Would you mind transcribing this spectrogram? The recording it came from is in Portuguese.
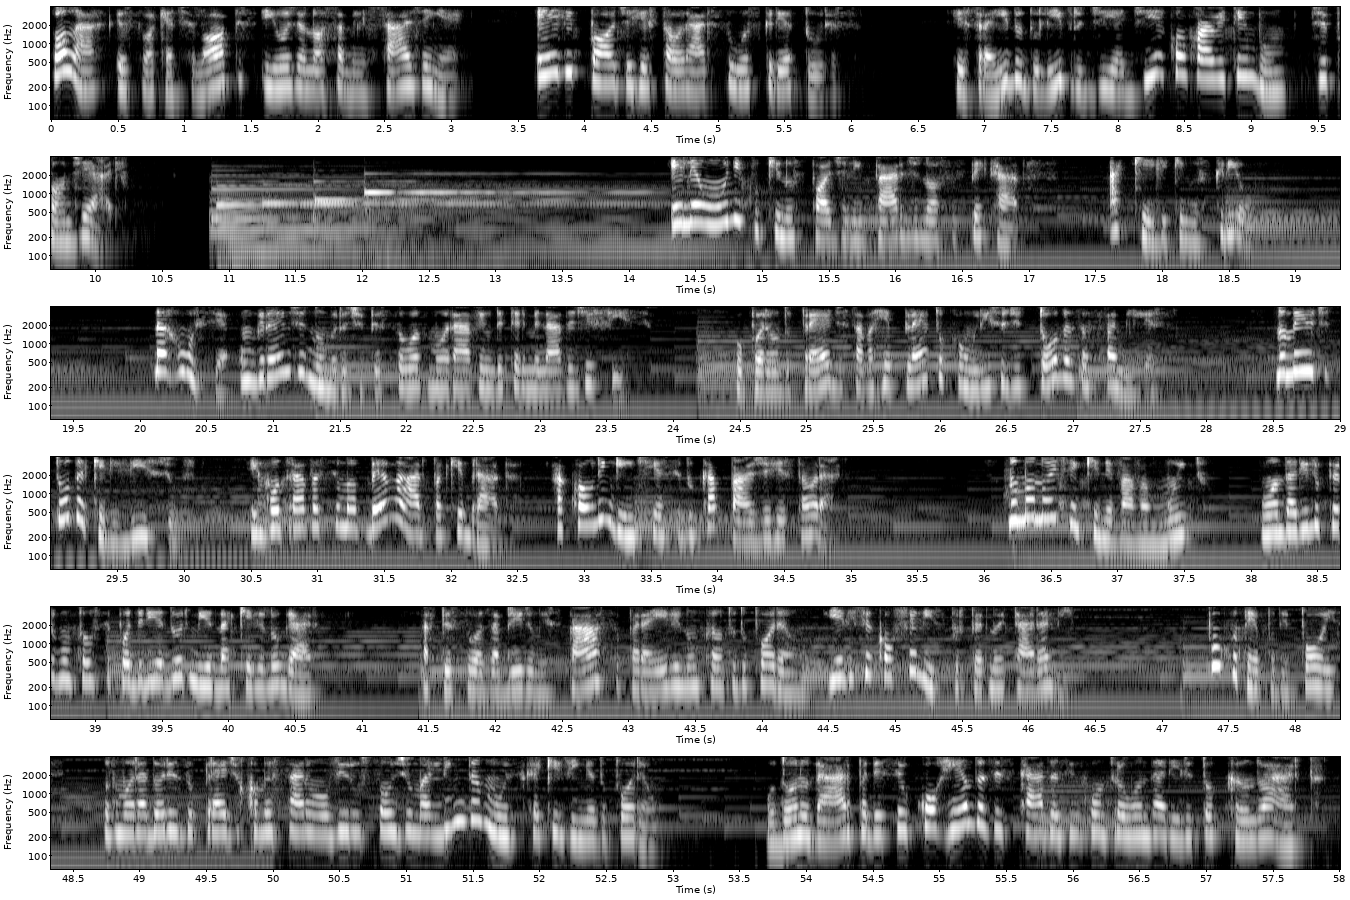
Olá, eu sou a Cat Lopes e hoje a nossa mensagem é: Ele pode restaurar suas criaturas. Extraído do livro Dia a Dia com Corby Ten Boom, de Pão Diário. Ele é o único que nos pode limpar de nossos pecados, aquele que nos criou. Na Rússia, um grande número de pessoas morava em um determinado edifício. O porão do prédio estava repleto com o lixo de todas as famílias. No meio de todo aquele lixo, encontrava-se uma bela harpa quebrada, a qual ninguém tinha sido capaz de restaurar. Numa noite em que nevava muito, o andarilho perguntou se poderia dormir naquele lugar. As pessoas abriram espaço para ele num canto do porão e ele ficou feliz por pernoitar ali. Pouco tempo depois, os moradores do prédio começaram a ouvir o som de uma linda música que vinha do porão. O dono da harpa desceu correndo as escadas e encontrou o andarilho tocando a harpa.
